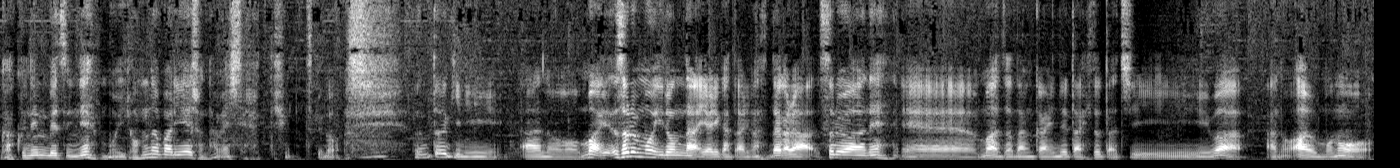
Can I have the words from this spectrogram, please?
学年別にねもういろんなバリエーション試してるっていうんですけどその時にあのまあそれもいろんなやり方あります。だからそれはね、えー、まあ座談会に出た人たちはあの合うものを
